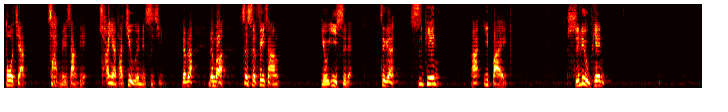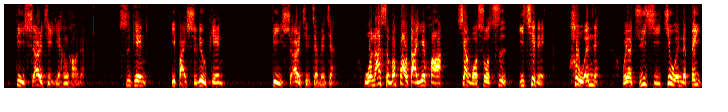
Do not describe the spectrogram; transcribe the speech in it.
多讲赞美上帝、传扬他救恩的事情，对不对？那么这是非常有意思的。这个诗篇啊，一百十六篇。第十二节也很好的，诗篇一百十六篇第十二节怎么讲？我拿什么报答耶和华向我所赐一切的厚恩呢？我要举起救恩的杯，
